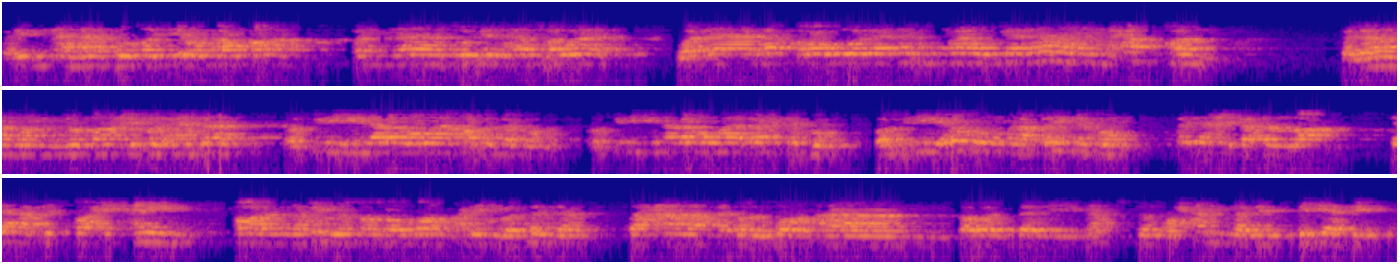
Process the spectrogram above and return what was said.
فإنها تضيع الأوقات فالناس في الهفوات ولا نقرأ ولا نسمع كلاما حقا. كلام يضاعف الحسن وفيه نبأ ما قبلكم وفيه نبأ ما بعدكم وفيه حكم ما بينكم. فيا عباد الله جاء في الصحيحين قال النبي صلى الله عليه وسلم تعالى القرآن. فوالذي نفس محمد بيده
